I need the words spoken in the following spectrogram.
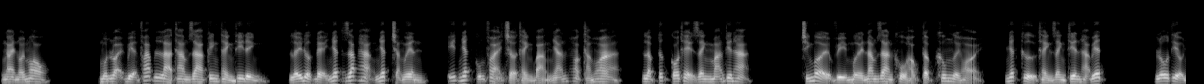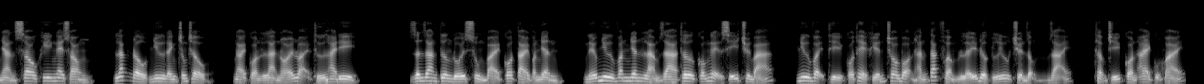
Ngài nói mau. Một loại biện pháp là tham gia kinh thành thi đình lấy được đệ nhất giáp hạng nhất trạng nguyên, ít nhất cũng phải trở thành bảng nhãn hoặc thám hoa, lập tức có thể danh mãn thiên hạ. Chính bởi vì mười năm gian khổ học tập không người hỏi, nhất cử thành danh thiên hạ biết. Lô tiểu nhàn sau khi nghe xong, lắc đầu như đánh trống trầu, ngài còn là nói loại thứ hai đi. Dân gian tương đối sùng bái có tài văn nhân, nếu như văn nhân làm ra thơ có nghệ sĩ chuyên bá, như vậy thì có thể khiến cho bọn hắn tác phẩm lấy được lưu truyền rộng rãi thậm chí còn ai cũng khoái.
